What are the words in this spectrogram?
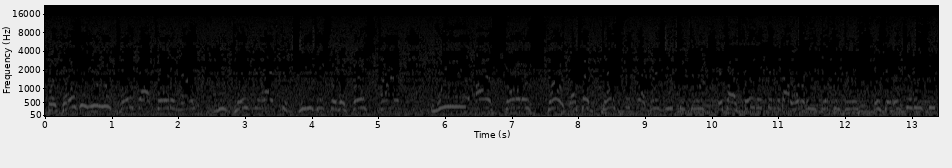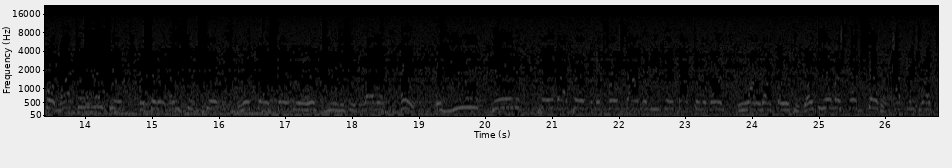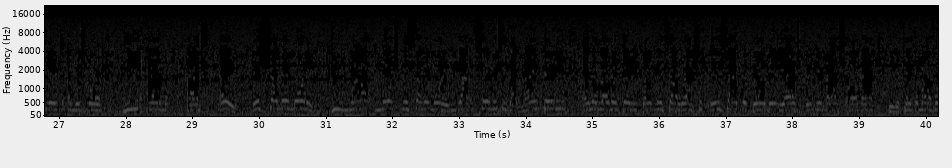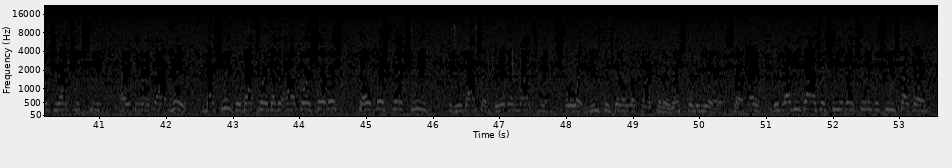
For those of you who came back there tonight, you gave your life to Jesus for the first time, we are so stoked. That's the best thing that brings you to do. It's our favorite thing about what we get to do is to introduce people not to religion, but to relationship with their Savior, with Jesus. We love it. If you did pray that prayer for the first time when you came back to the Lord, we want to walk there with you. Go to your next step seven. At these right here on this floor, UMSA. This Sunday morning, do not miss this Sunday morning. We got services at 9.30 and 11.30. Don't miss that. We're actually inside the building. Yes, we can mask all that. You can take them off once you have to see everything like that. And hey, next week we're back for another outdoor service. Don't miss next week because we got some big announcements for what week is going to look like for the rest of the year. So, hey, we love you guys. We'll see you next week. We'll see you Sunday.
